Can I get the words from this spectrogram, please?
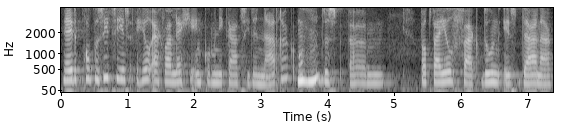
Nee, de propositie is heel erg waar leg je in communicatie de nadruk op. Mhm. Dus ehm, wat wij heel vaak doen is daarna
